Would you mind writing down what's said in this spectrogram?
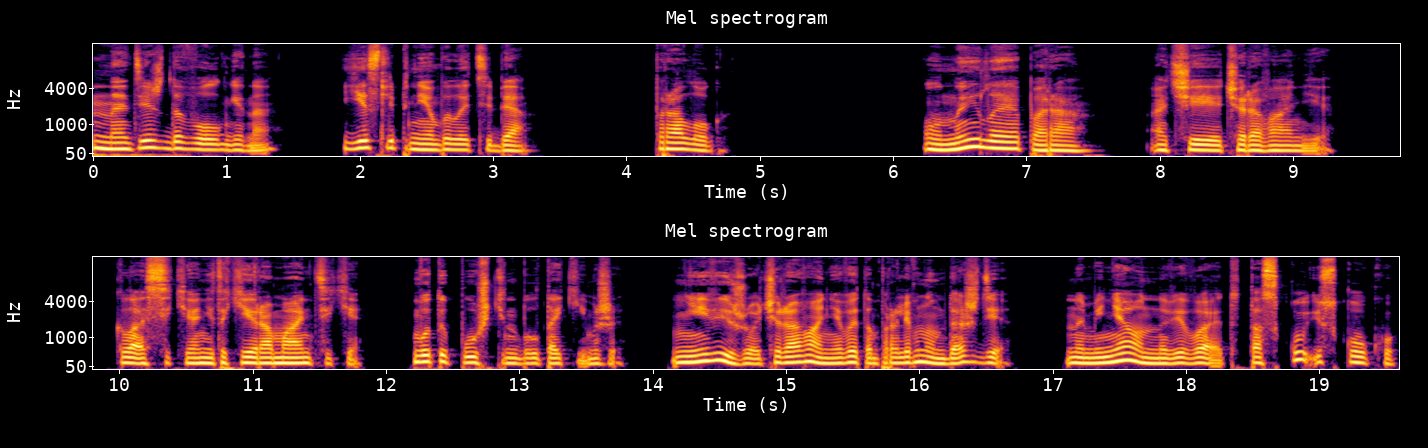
Надежда Волгина. Если б не было тебя. Пролог. Унылая пора. Очей очарование. Классики, они такие романтики. Вот и Пушкин был таким же. Не вижу очарования в этом проливном дожде. На меня он навевает тоску и скуку.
